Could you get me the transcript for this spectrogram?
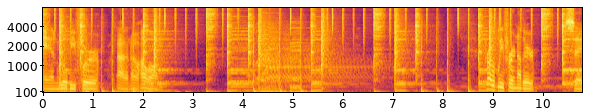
And we'll be for, I don't know, how long? Probably for another, say,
